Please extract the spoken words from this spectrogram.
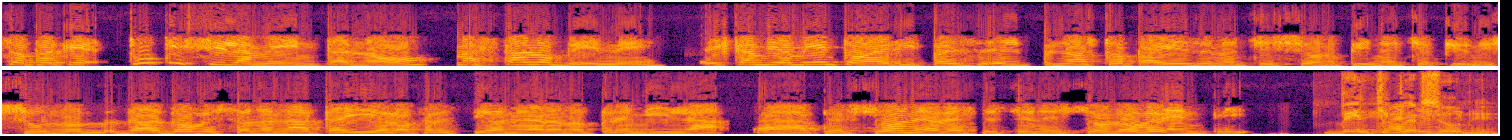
so perché tutti si lamentano, ma stanno bene. Il cambiamento è che il nostro paese non ci sono più, non c'è più nessuno. Da dove sono nata io la frazione erano 3.000 uh, eh, persone, adesso ce ne sono 20. 20 persone?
